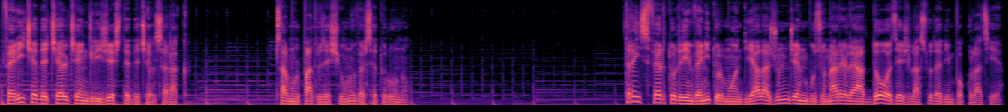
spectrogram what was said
Ferice de cel ce îngrijește de cel sărac. Psalmul 41, versetul 1. Trei sferturi din venitul mondial ajunge în buzunarele a 20% din populație.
